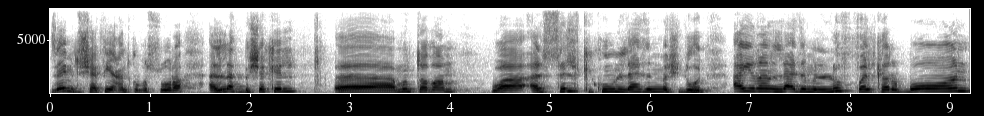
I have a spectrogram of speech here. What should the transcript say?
زي ما أنتم شايفين عندكم بالصورة اللف بشكل منتظم والسلك يكون لازم مشدود. أيضا لازم نلف الكربون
